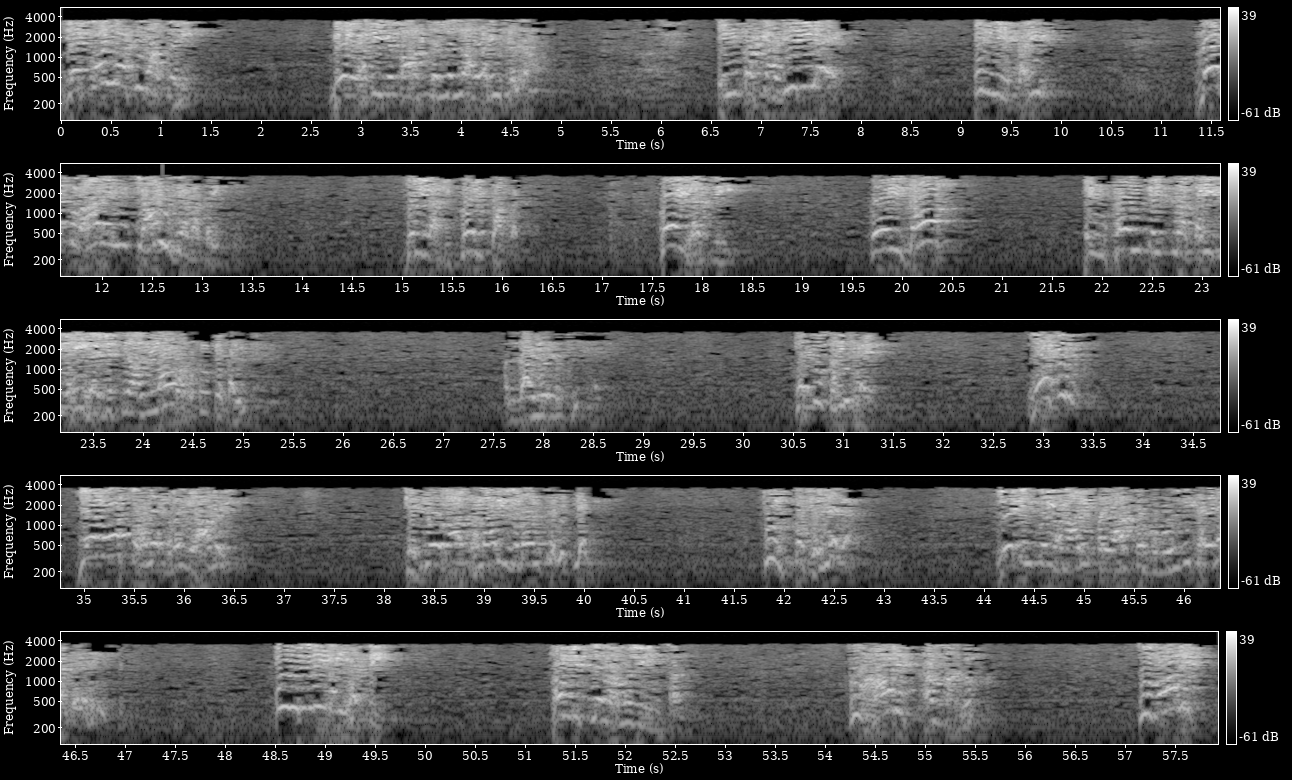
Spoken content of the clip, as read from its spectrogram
یہ کوئی ایسی بات نہیں۔ میرے ابھی کے پاس صلی اللہ علیہ وسلم، ان کو کیا دیجیے اتنی قریب میں تمہارے انتہائی زیادہ قریب دنیا کی کوئی طاقت، کوئی ہستی، کوئی ذات انسان کے اتنا قریب نہیں ہے جتنا اللہ اور ان کے قریب ہے۔ اللہ یہ تو ٹھیک ہے۔ کہ تو قریب ہے۔ لیکن یہ بات تو ہمیں سمجھ میں آ گئی کہ جو بات ہماری زبان سے نکلے، تو اس کو سمجھے گا۔ لیکن کوئی ہماری پریاس کو قبول بھی کرے گا کہ نہیں؟ تو اتنی بڑی ہستی۔ ہم اتنے معمولی انسان۔ تو خالق ہم مخلوق تو مالک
